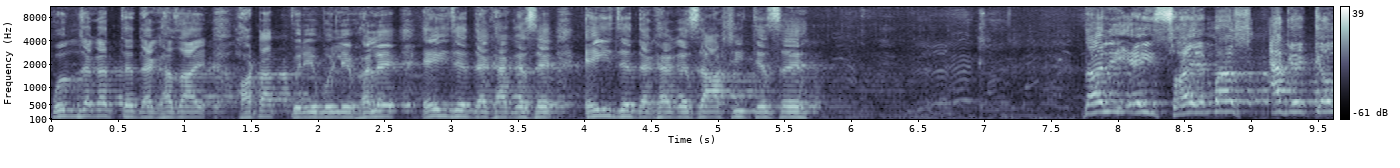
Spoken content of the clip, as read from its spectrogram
কোন জায়গাতে দেখা যায়, হঠাৎ করে বলে ফেলে, এই যে দেখা গেছে, এই যে দেখা গেছে, আসিতেছে। তাহলে এই ছয় মাস আগে কেউ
